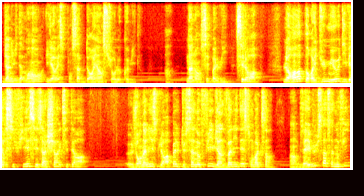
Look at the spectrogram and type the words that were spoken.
bien évidemment, il est responsable de rien sur le Covid. Hein. non, non, c'est pas lui, c'est l'Europe. L'Europe aurait dû mieux diversifier ses achats, etc. Le journaliste lui rappelle que Sanofi vient de valider son vaccin. Hein. vous avez vu ça, Sanofi?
